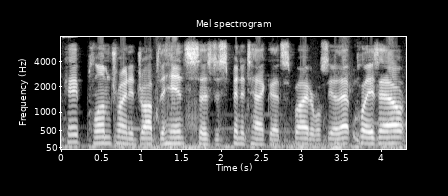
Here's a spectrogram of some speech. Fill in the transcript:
Okay, Plum trying to drop the hints, says to spin attack that spider. We'll see how that plays out.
